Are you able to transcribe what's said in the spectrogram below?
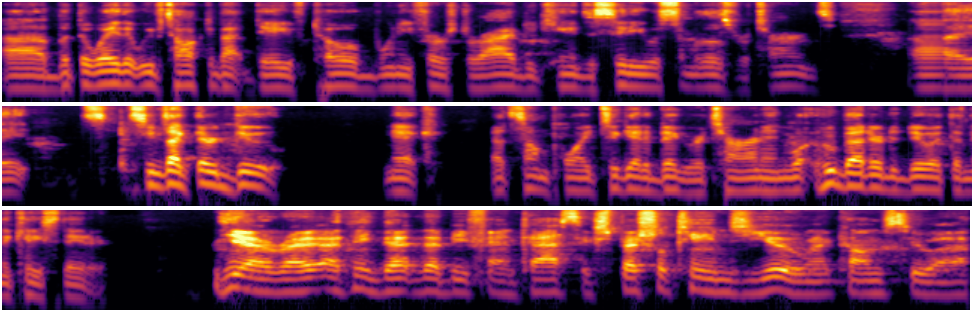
Uh, but the way that we've talked about Dave Toub when he first arrived in Kansas City with some of those returns, uh, it seems like they're due, Nick, at some point to get a big return. And wh- who better to do it than the K Stater? Yeah, right. I think that that'd be fantastic. Special teams, you when it comes to uh,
